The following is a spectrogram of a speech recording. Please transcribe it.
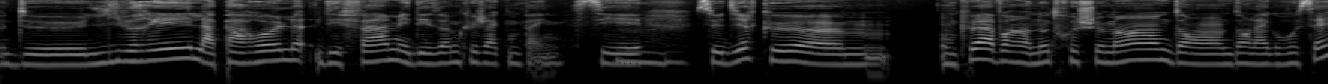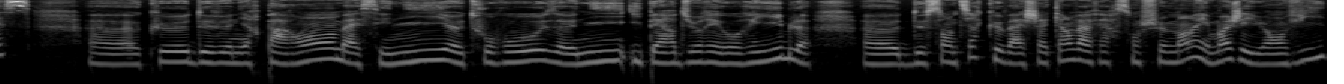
de livrer la parole des femmes et des hommes que j'accompagne. C'est hmm. se dire que on peut avoir un autre chemin dans, dans la grossesse euh, que devenir parent, bah, c'est ni euh, tout rose, ni hyper dur et horrible, euh, de sentir que bah, chacun va faire son chemin. Et moi, j'ai eu envie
